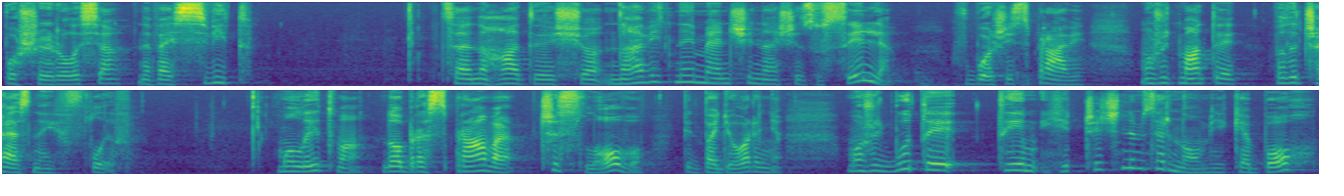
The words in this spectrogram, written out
поширилося на весь світ. Це нагадує, що навіть найменші наші зусилля в Божій справі можуть мати величезний вплив. Молитва, добра справа чи слово, підбадьорення можуть бути тим гірчичним зерном, яке Бог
